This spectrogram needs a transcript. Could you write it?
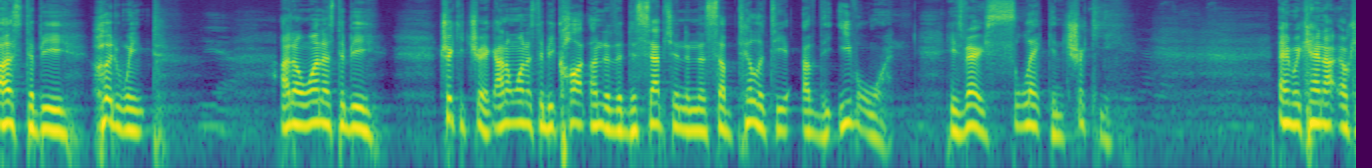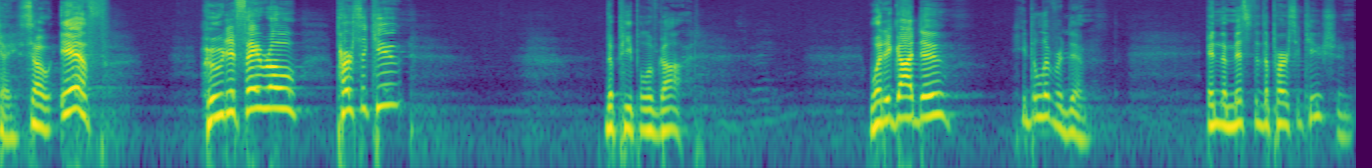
us to be hoodwinked. Yeah. I don't want us to be tricky trick. I don't want us to be caught under the deception and the subtlety of the evil one. He's very slick and tricky. And we cannot, okay, so if, who did Pharaoh persecute? The people of God. What did God do? He delivered them in the midst of the persecution.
